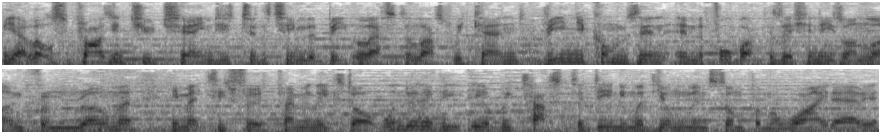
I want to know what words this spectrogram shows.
Yeah, a little surprising. Two changes to the team that beat Leicester last weekend. Viña comes in in the fullback position. He's on loan from Roma. He makes his first Premier League start. Wonder if he'll be tasked to dealing with Heung-min Son from a wide area.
